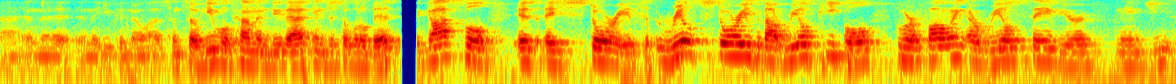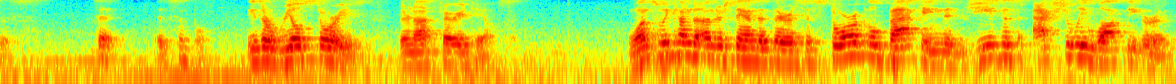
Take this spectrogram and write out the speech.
uh, and, and that you could know us? And so he will come and do that in just a little bit. The gospel is a story, it's real stories about real people who are following a real Savior named Jesus. That's it. It's simple. These are real stories, they're not fairy tales. Once we come to understand that there is historical backing that Jesus actually walked the earth,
